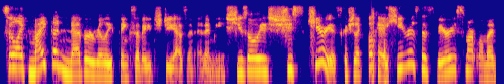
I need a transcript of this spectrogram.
So like Myka never really thinks of HG as an enemy. She's always she's curious because she's like, okay, here is this very smart woman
